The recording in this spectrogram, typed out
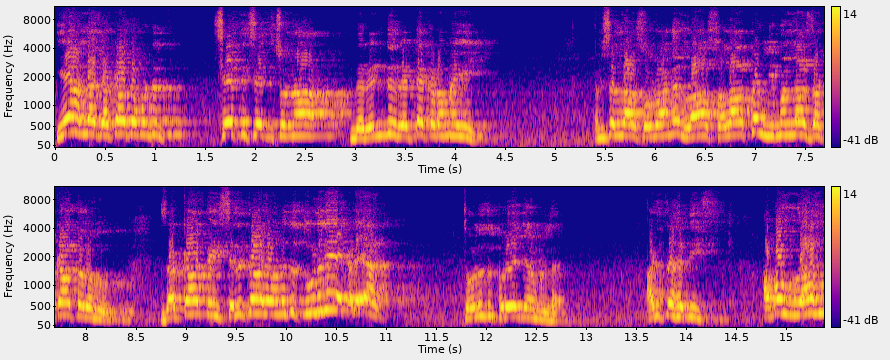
ஏன் அல்லாஹ் ஜக்காத்தை மட்டும் சேர்த்து சேர்த்து சொன்னா இந்த ரெண்டு ரெட்டை கடமை. நபிசல்லா சொல்றாங்க லா சலாத்த நிமல்லா ஜக்காத் அலகு ஜக்காத்தை செலுத்தாதவனுக்கு தொழுகையே கிடையாது. தொழுது பிரயோஜனம் இல்லை. அடுத்த ஹதீஸ். அபல்லாஹு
